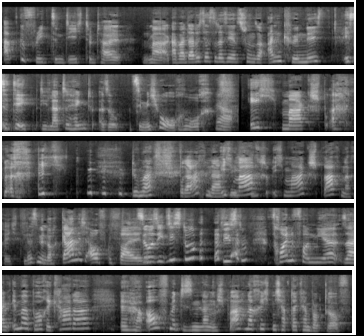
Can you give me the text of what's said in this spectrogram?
abgefreakt sind, die ich total mag. Aber dadurch, dass du das jetzt schon so ankündigst, ist die, die Latte hängt also ziemlich hoch. hoch. Ja. Ich mag Sprachnachrichten. Du magst Sprachnachrichten. Ich mag, ich mag Sprachnachrichten. Das ist mir noch gar nicht aufgefallen. So, sie, siehst du? Siehst du? Freunde von mir sagen immer, boah, Ricarda, äh, hör auf mit diesen langen Sprachnachrichten, ich habe da keinen Bock drauf.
